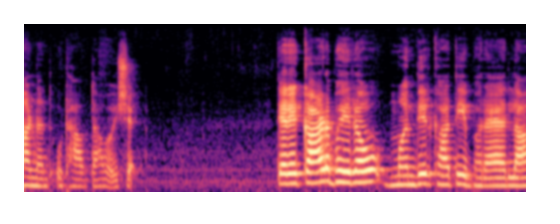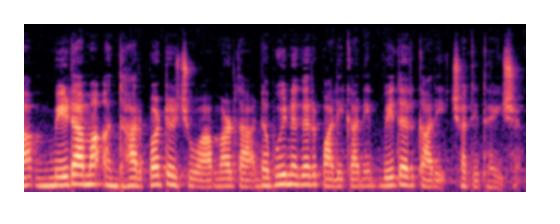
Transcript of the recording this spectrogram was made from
આનંદ ઉઠાવતા હોય છે. ત્યારે કાળ ભૈરવ મંદિર ખાતે ભરાયેલા મેળામાં અંધારપટ જોવા મળતા ડભોઈ નગરપાલિકાની બેદરકારી છતી થઈ છે.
